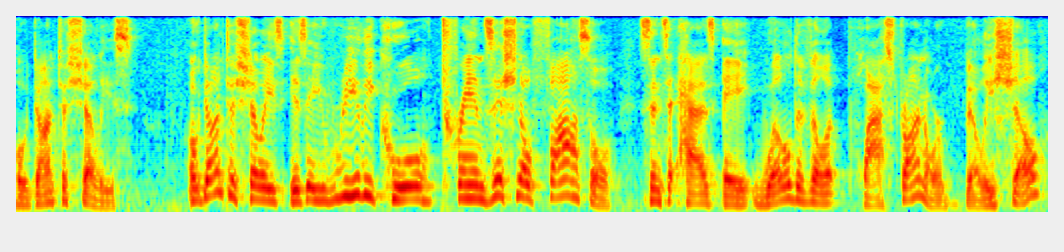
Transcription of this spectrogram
Odontochelys. Odontochelys is a really cool transitional fossil since it has a well-developed plastron or belly shell,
